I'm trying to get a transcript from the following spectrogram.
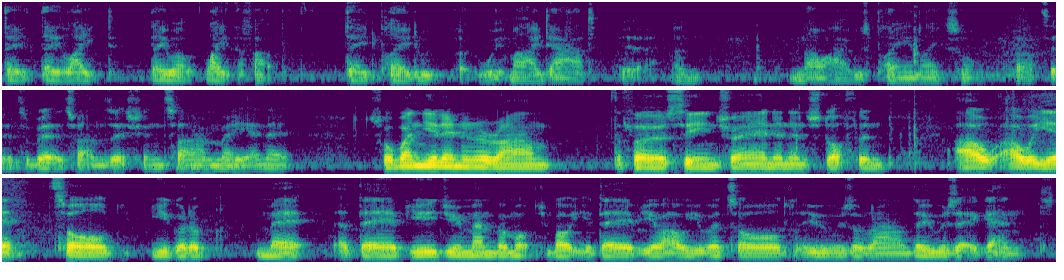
they they liked they were like the fact that they'd played with, with my dad, Yeah. and now I was playing like so. That's it. It's a bit of transition time, mate, innit? So when you're in and around the first team training and stuff, and how how were you told you got to make a debut? Do you remember much about your debut? How you were told? Who was around? Who was it against?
